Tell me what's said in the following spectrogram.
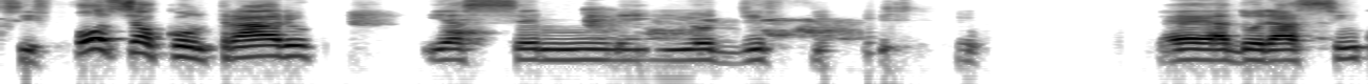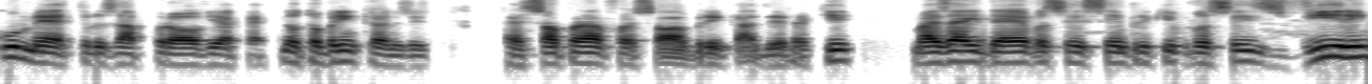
Se fosse ao contrário, ia ser meio difícil. É, a durar cinco metros a prova. A... Não, estou brincando, gente. É só para foi só uma brincadeira aqui. Mas a ideia é vocês sempre que vocês virem.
